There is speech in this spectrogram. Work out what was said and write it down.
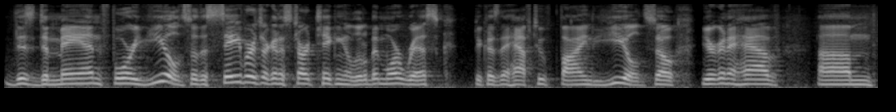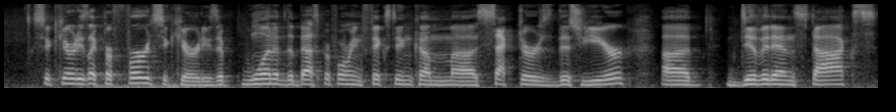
this demand for yield. So the savers are going to start taking a little bit more risk because they have to find yield. So you're going to have um, securities like preferred securities. They're one of the best performing fixed income uh, sectors this year. Uh, dividend stocks,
